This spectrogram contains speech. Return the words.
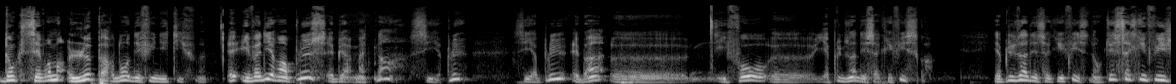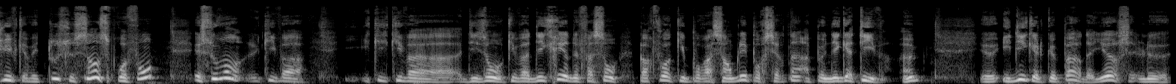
Donc c'est vraiment le pardon définitif. Il va dire en plus, eh bien maintenant, s'il n'y a plus, s'il n'y a plus, eh ben, euh, il faut, euh, il n'y a plus besoin des sacrifices, quoi. Il n'y a plus besoin des sacrifices. Donc les sacrifices juifs qui avaient tout ce sens profond, et souvent qui va, qui, va, disons, qui va décrire de façon parfois qui pourra sembler pour certains un peu négative. Hein. Euh, il dit quelque part d'ailleurs, le,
